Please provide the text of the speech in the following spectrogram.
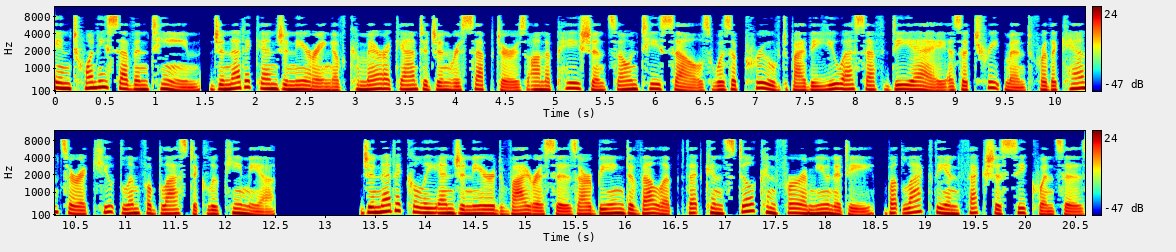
In 2017, genetic engineering of chimeric antigen receptors on a patient's own T-cells was approved by the US FDA as a treatment for the cancer acute lymphoblastic leukemia. Genetically engineered viruses are being developed that can still confer immunity, but lack the infectious sequences.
